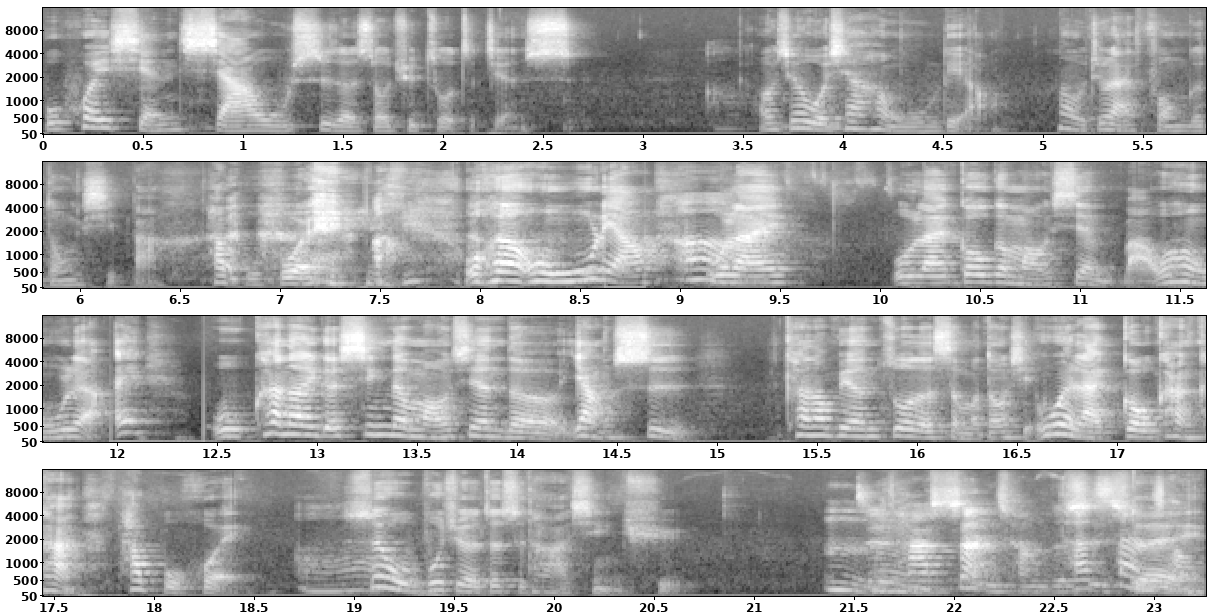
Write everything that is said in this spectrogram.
不会闲暇无事的时候去做这件事。我觉得我现在很无聊，那我就来缝个东西吧。他不会，我很很无聊，我来我来勾个毛线吧。我很无聊，哎，我看到一个新的毛线的样式，看到别人做的什么东西，我也来勾看看。他不会，所以我不觉得这是他的兴趣。嗯，这是他擅长的事情。对，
